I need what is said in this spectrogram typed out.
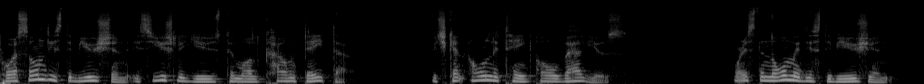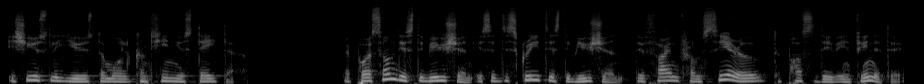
Poisson distribution is usually used to model count data, which can only take whole values, whereas the normal distribution is usually used to model continuous data. The Poisson distribution is a discrete distribution defined from 0 to positive infinity.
